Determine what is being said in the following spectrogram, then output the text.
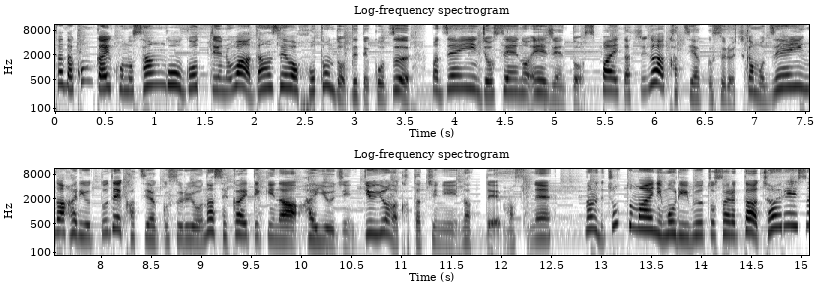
ただ今回この355っていうのは男性はほとんど出てこず、まあ、全員女性のエージェントスパイたちが活躍する。しかも全員がハリウッドで活躍するような世界的な俳優陣っていうような形になってますね。なのでちょっと前にもリブートされたチャーリーズ・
